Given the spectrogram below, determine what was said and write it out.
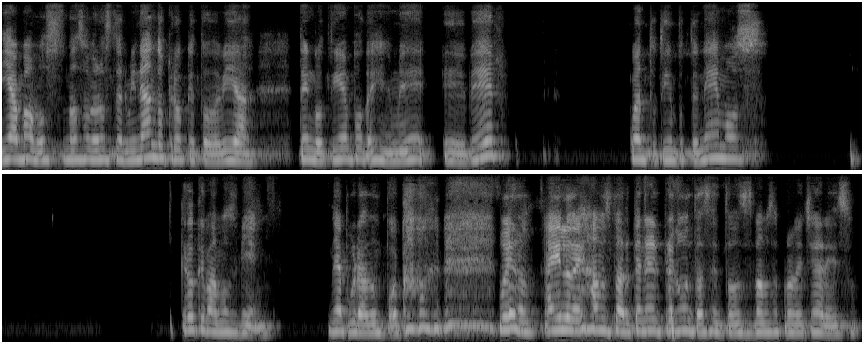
Ya vamos más o menos terminando, creo que todavía tengo tiempo, déjenme eh, ver cuánto tiempo tenemos. Creo que vamos bien, me he apurado un poco. Bueno, ahí lo dejamos para tener preguntas, entonces vamos a aprovechar eso.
